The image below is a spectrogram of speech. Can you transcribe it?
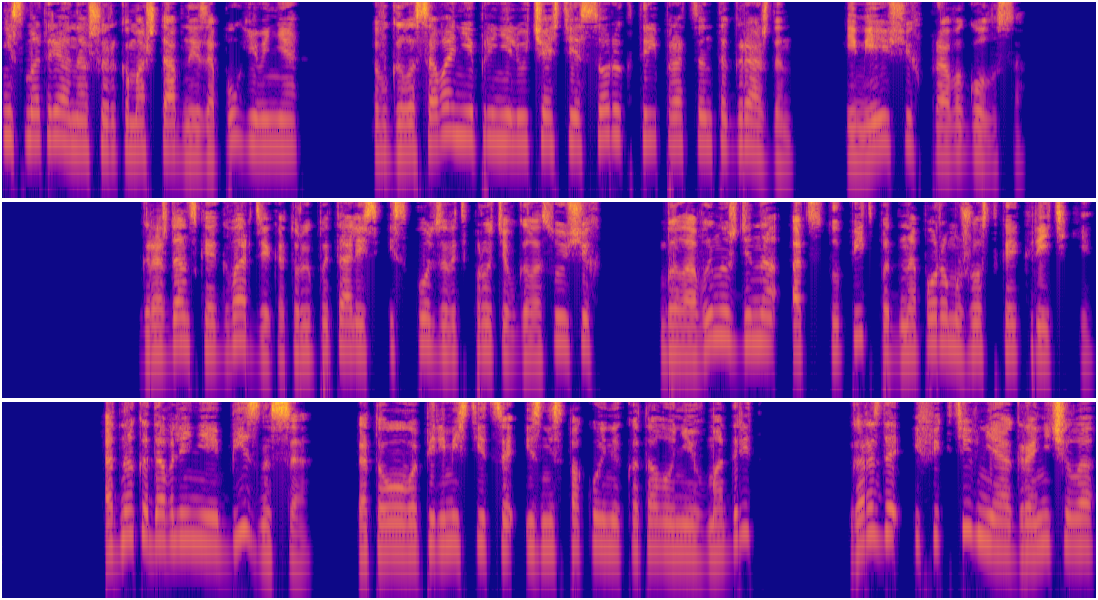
несмотря на широкомасштабные запугивания, в голосовании приняли участие 43% граждан, имеющих право голоса. Гражданская гвардия, которую пытались использовать против голосующих, была вынуждена отступить под напором жесткой критики. Однако давление бизнеса, готового переместиться из неспокойной Каталонии в Мадрид, гораздо эффективнее ограничило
